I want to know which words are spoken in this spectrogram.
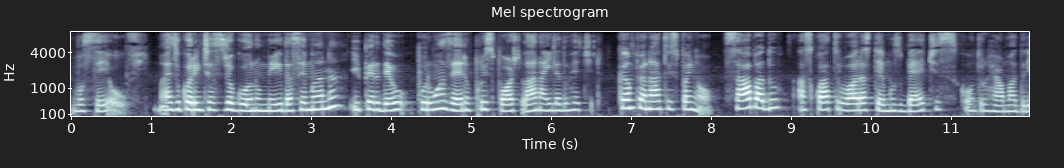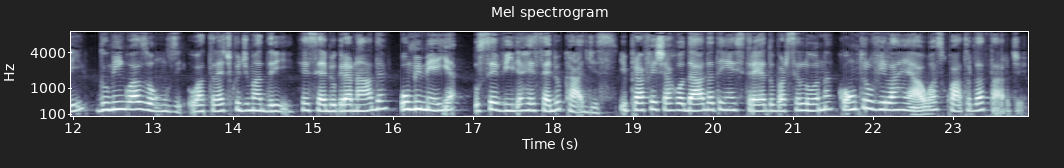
você ouve. Mas o Corinthians jogou no meio da semana e perdeu por 1 a 0 para o Sport lá na Ilha do Retiro. Campeonato Espanhol. Sábado, às 4 horas, temos Betis contra o Real Madrid. Domingo, às 11, o Atlético de Madrid recebe o Granada. 1h30, o Sevilha recebe o Cádiz. E para fechar a rodada, tem a estreia do Barcelona contra o Vila Real às 4 da tarde.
